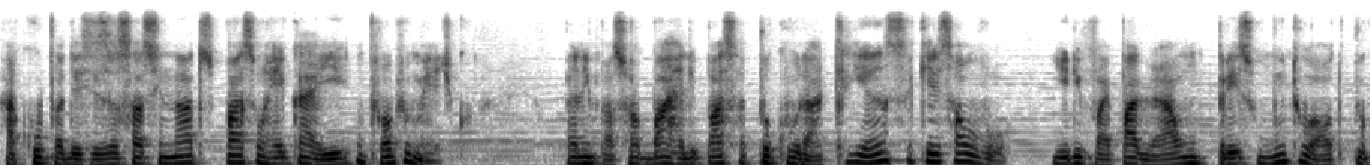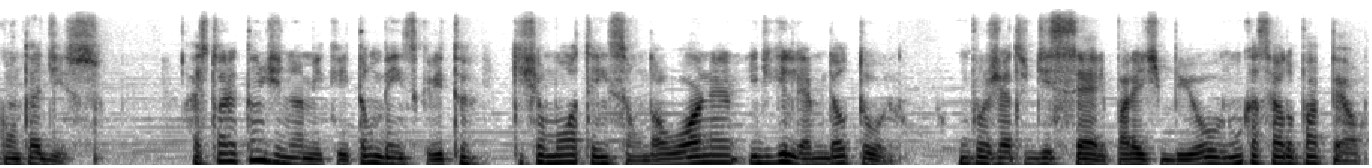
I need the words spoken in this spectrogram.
A culpa desses assassinatos passa a recair no próprio médico. Para limpar sua barra, ele passa a procurar a criança que ele salvou, e ele vai pagar um preço muito alto por conta disso. A história é tão dinâmica e tão bem escrita que chamou a atenção da Warner e de Guilherme Del Toro. Um projeto de série para HBO nunca saiu do papel,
